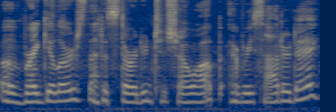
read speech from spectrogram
of regulars that has started to show up every Saturday.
